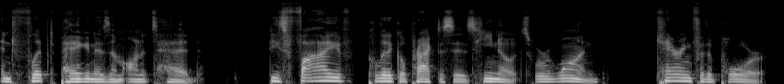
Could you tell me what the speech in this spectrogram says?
and flipped paganism on its head. These five political practices, he notes, were one, caring for the poor,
